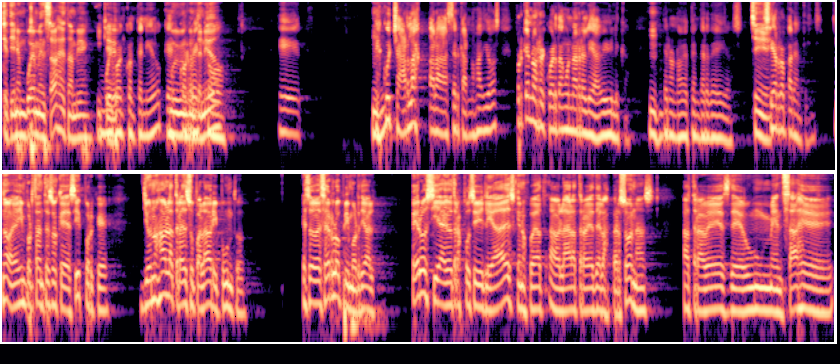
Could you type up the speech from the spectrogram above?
que tienen buen mensaje también. Y muy buen contenido, que muy es buen contenido. Eh, escucharlas para acercarnos a Dios, porque nos recuerdan una realidad bíblica pero no depender de ellos. Cierro paréntesis. No, es importante eso que decís porque Dios nos habla a través de su palabra y punto. Eso debe ser lo primordial. Pero sí hay otras posibilidades que nos pueda hablar a través de las personas, a través de un mensaje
